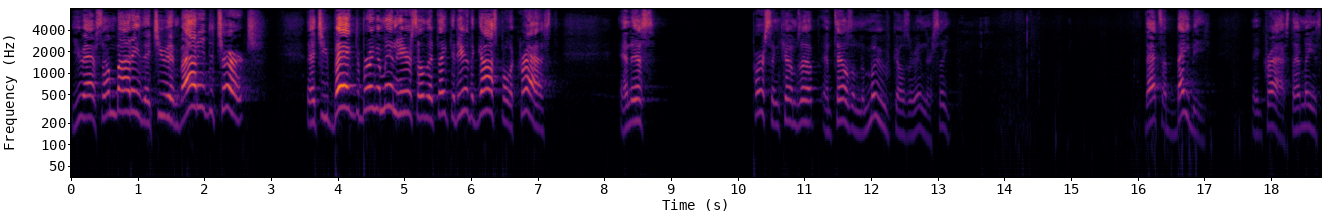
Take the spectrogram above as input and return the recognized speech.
You have somebody that you invited to church, that you begged to bring them in here so that they could hear the gospel of Christ, and this person comes up and tells them to move because they're in their seat. That's a baby in Christ. That means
